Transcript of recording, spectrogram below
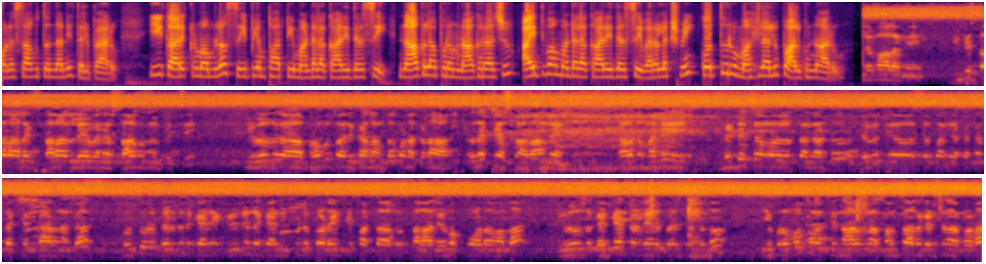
కొనసాగుతుందని తెలిపారు. ఈ కార్యక్రమంలో సిపిఎం పార్టీ మండల కార్యదర్శి నాగలాపురం నాగరాజు ఐద్వా మండల కార్యదర్శి వరలక్ష్మి కొత్తూరు మహిళలు పాల్గొన్నారు. ఇంటి స్థలాలకు స్థలాలు లేవనే సాగు చూపించి ఈ రోజు ప్రభుత్వ అధికారులంతా కూడా అక్కడ రిజెక్ట్ చేస్తున్నారు ఆన్లైన్. కాబట్టి మళ్ళీ రెడ్డిచ్చం మొదలుతున్నట్టు రెవెన్యూ సిబ్బంది యొక్క నిర్లక్ష్యం కారణంగా గుంటూరు దళితులు కానీ గిరిజనులు కానీ ఇప్పుడు కూడా ఇంటి పట్టాలు స్థలాలు ఇవ్వకపోవడం వల్ల ఈ రోజు గత్యంతరం లేని పరిస్థితుల్లో ఈ ప్రభుత్వం వచ్చి నాలుగున్నర సంవత్సరాలు గడిచినా కూడా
